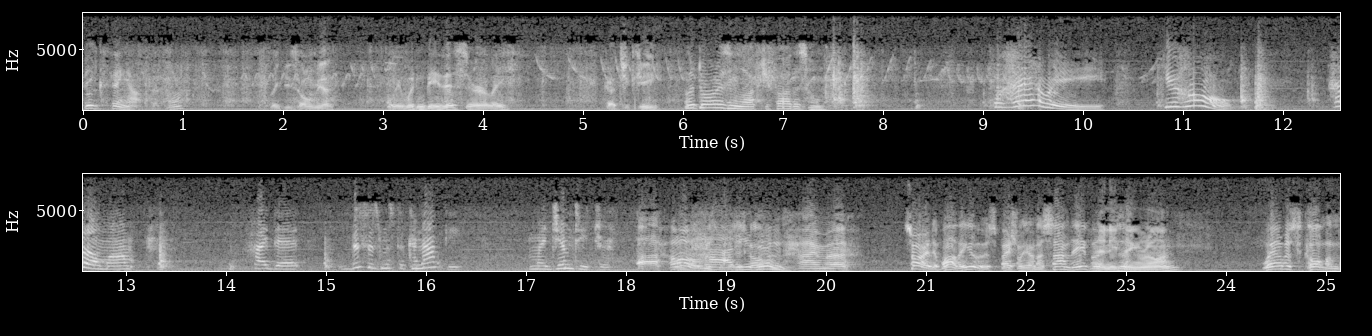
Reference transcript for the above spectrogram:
big thing out of it, huh? Think he's home yet? Well, he wouldn't be this early. Got your key? Well, the door isn't locked. Your father's home. Well, Harry, you're home. Hello, Mom. Hi, Dad. This is Mr. Kanaki, my gym teacher. Uh, hello, How Mr. do you Coleman. I'm, uh, sorry to bother you, especially on a Sunday, but... Anything uh, wrong? Well, Mr. Coleman,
